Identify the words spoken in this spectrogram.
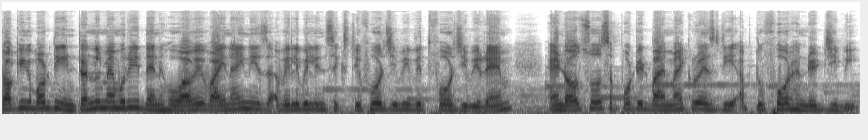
Talking about the internal memory, then Huawei Y9 is available in 64GB with 4GB RAM and also supported by microSD up to 400GB.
